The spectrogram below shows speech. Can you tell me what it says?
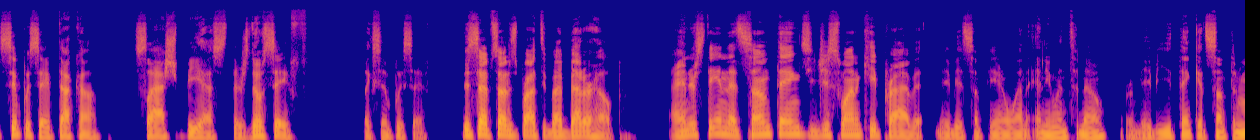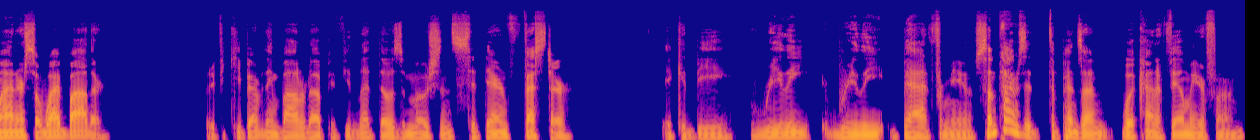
simplisafe.com slash BS. There's no safe like SimpliSafe. This episode is brought to you by BetterHelp. I understand that some things you just want to keep private. Maybe it's something you don't want anyone to know, or maybe you think it's something minor, so why bother? But if you keep everything bottled up, if you let those emotions sit there and fester, it could be really, really bad for you. Sometimes it depends on what kind of family you're from.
